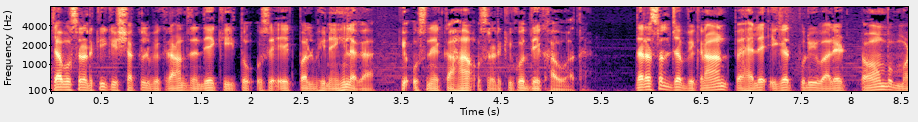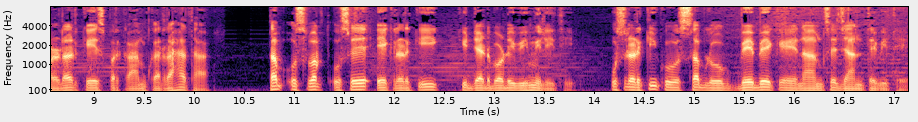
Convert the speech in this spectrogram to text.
जब उस लड़की की शक्ल विक्रांत ने देखी तो उसे एक पल भी नहीं लगा कि उसने कहा उस लड़की को देखा हुआ था। दरअसल, जब विक्रांत पहले इगतपुरी वाले टॉम्ब मर्डर केस पर काम कर रहा था, तब उस वक्त उसे एक लड़की की डेड बॉडी भी मिली थी। उस लड़की को सब लोग बेबे के नाम से जानते भी थे।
